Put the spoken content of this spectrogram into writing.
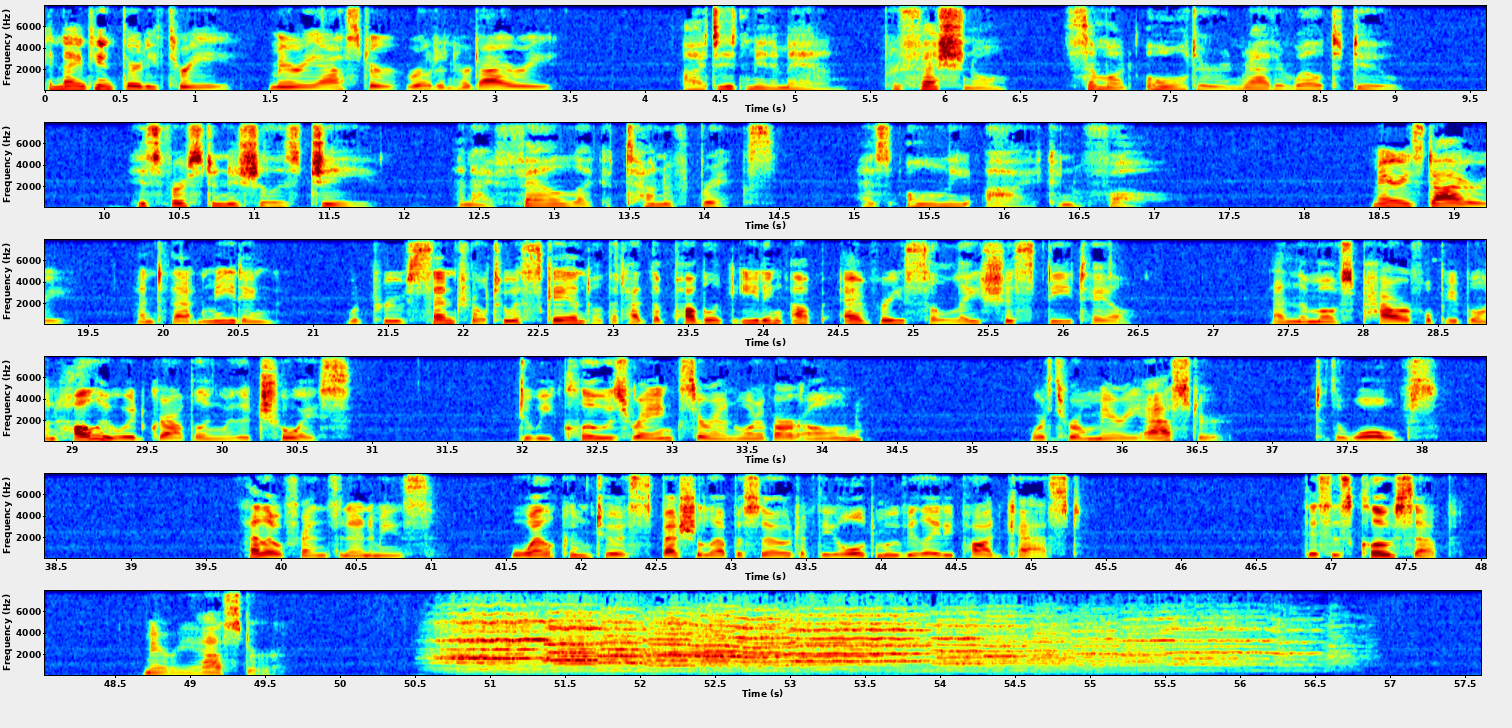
In 1933, Mary Astor wrote in her diary I did meet a man, professional, somewhat older and rather well to do. His first initial is G, and I fell like a ton of bricks, as only I can fall. Mary's diary and that meeting would prove central to a scandal that had the public eating up every salacious detail, and the most powerful people in Hollywood grappling with a choice. Do we close ranks around one of our own, or throw Mary Astor to the wolves? Hello, friends and enemies. Welcome to a special episode of the Old Movie Lady podcast. This is Close Up, Mary Astor.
